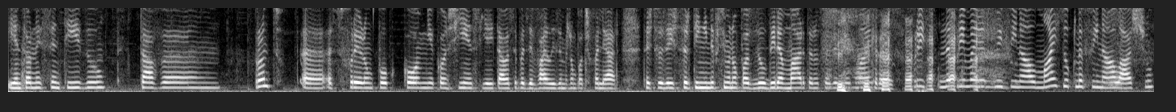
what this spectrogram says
E então nesse sentido estava pronto a, a sofrer um pouco com a minha consciência e estava sempre a dizer, vai Lisa, mas não podes falhar, tens de fazer isto certinho, ainda por cima não podes desiludir a Marta, não sei o que é que mais. Por isso, na primeira semifinal, mais do que na final, acho,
